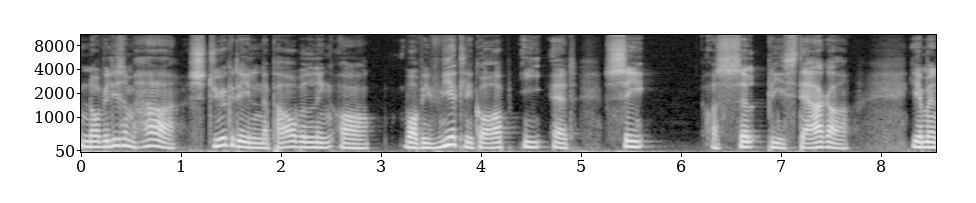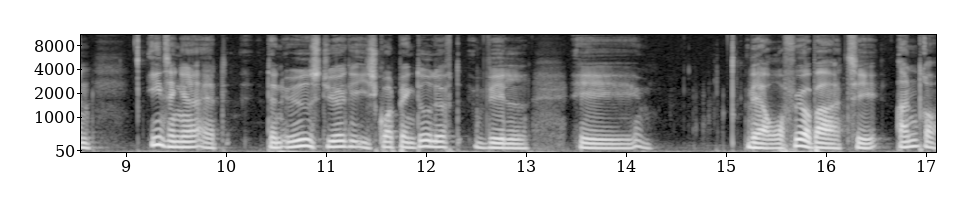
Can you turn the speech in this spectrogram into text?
når vi ligesom har styrkedelen af powerbuilding, og hvor vi virkelig går op i at se os selv blive stærkere, jamen, en ting er, at den øgede styrke i squat, bænk, dødløft vil øh, være overførbar til andre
